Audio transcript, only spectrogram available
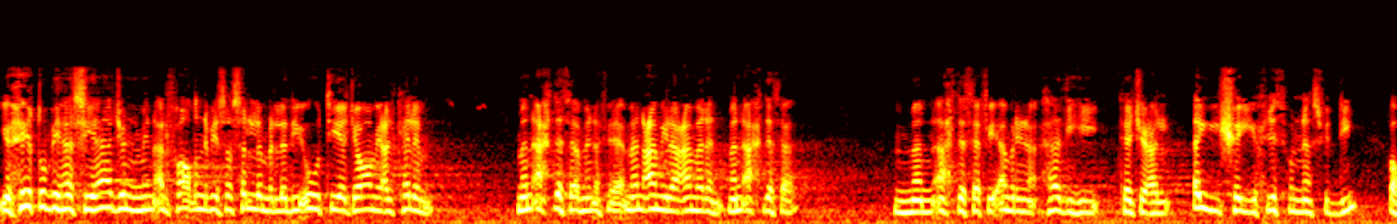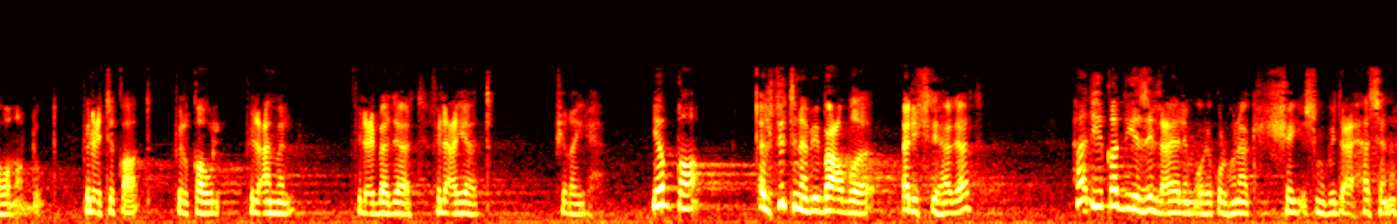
يحيط بها سياج من ألفاظ النبي صلى الله عليه وسلم الذي أوتي جوامع الكلم. من أحدث من, من عمل عملا من أحدث من أحدث في أمرنا هذه تجعل أي شيء يحدثه الناس في الدين فهو مردود. في الاعتقاد في القول في العمل في العبادات في الأعياد في غيرها. يبقى الفتنة ببعض الاجتهادات. هذه قد يزل عالم ويقول هناك شيء اسمه بدعة حسنة.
